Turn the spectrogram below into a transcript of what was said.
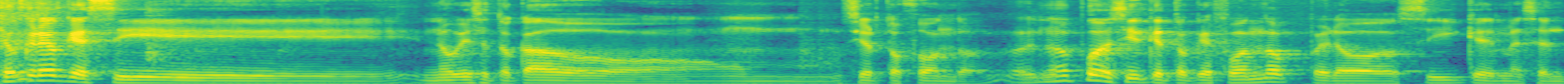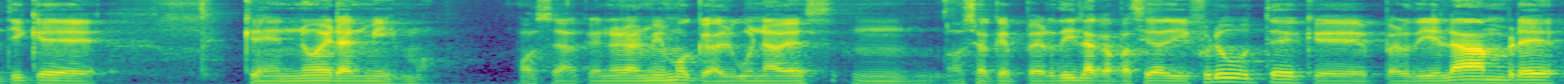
Yo creo que si no hubiese tocado un cierto fondo, no puedo decir que toqué fondo, pero sí que me sentí que, que no era el mismo. O sea, que no era el mismo que alguna vez, mm, o sea, que perdí la capacidad de disfrute, que perdí el hambre,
